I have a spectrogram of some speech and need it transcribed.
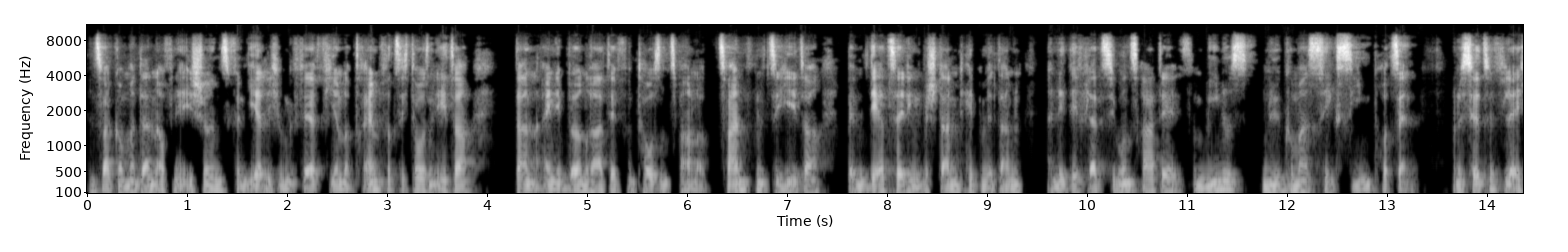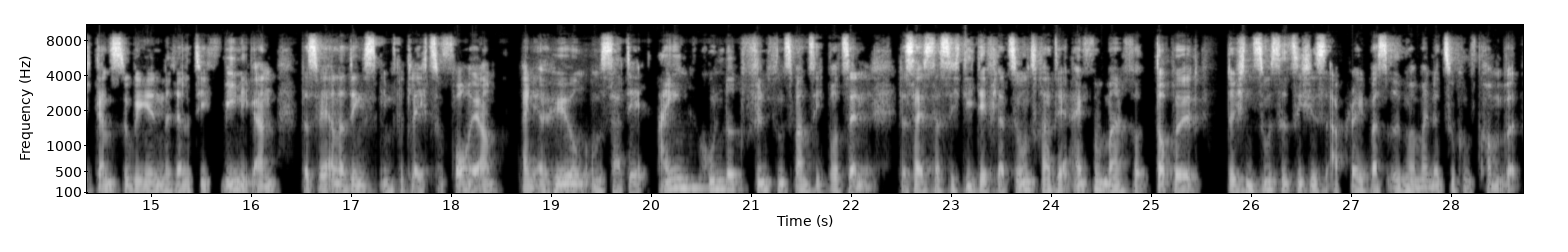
Und zwar kommt man dann auf eine Issuance von jährlich ungefähr 443.000 Ether, dann eine Burnrate von 1252 Ether. Beim derzeitigen Bestand hätten wir dann eine Deflationsrate von minus 0,67 Prozent. Und es hört sich vielleicht ganz zu Beginn relativ wenig an. Das wäre allerdings im Vergleich zu vorher eine Erhöhung um satte 125 Prozent. Das heißt, dass sich die Deflationsrate einfach mal verdoppelt durch ein zusätzliches Upgrade, was irgendwann mal in der Zukunft kommen wird.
